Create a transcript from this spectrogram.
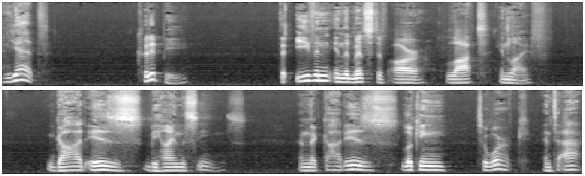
And yet, could it be that even in the midst of our lot in life, God is behind the scenes and that God is looking to work and to act?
